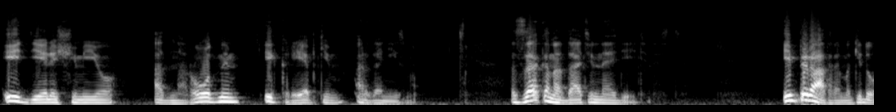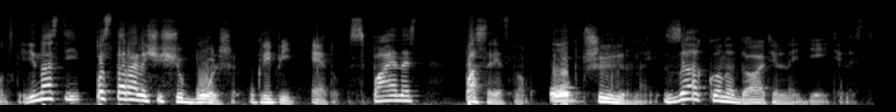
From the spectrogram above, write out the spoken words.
и делящим ее однородным и крепким организмом. Законодательная деятельность. Императоры Македонской династии постарались еще больше укрепить эту спаянность посредством обширной законодательной деятельности.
